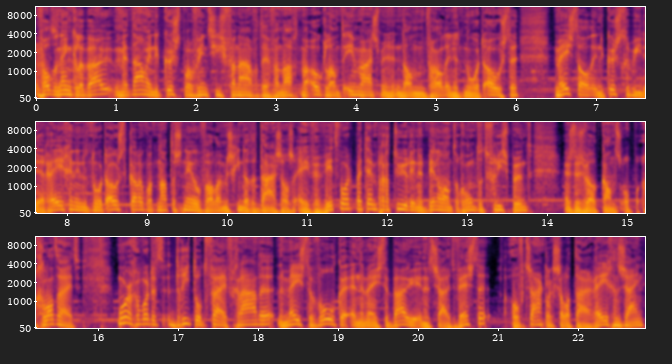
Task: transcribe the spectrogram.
Er valt een enkele bui, met name in de kustprovincies vanavond en vannacht... maar ook landinwaarts en dan vooral in het noordoosten. Meestal in de kustgebieden regen. In het noordoosten kan ook wat natte sneeuw vallen. Misschien dat het daar zelfs even wit wordt. Bij temperaturen in het binnenland rond het vriespunt. Is dus wel kans op gladheid. Morgen wordt het 3 tot 5 graden. De meeste wolken en de meeste buien in het zuidwesten. Hoofdzakelijk zal het daar regen zijn.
